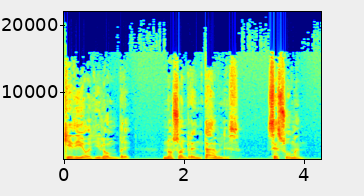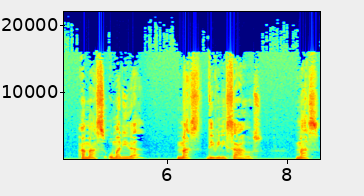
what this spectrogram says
que Dios y el hombre no son rentables, se suman a más humanidad, más divinizados, más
